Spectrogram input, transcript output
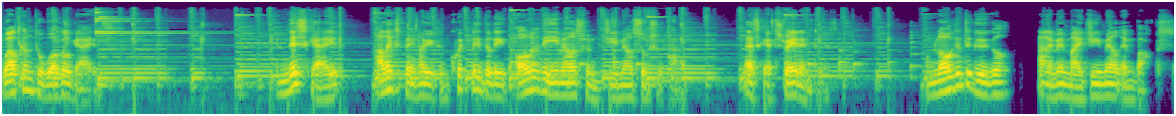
Welcome to Woggle Guides. In this guide, I'll explain how you can quickly delete all of the emails from the Gmail Social tab. Let's get straight into it. I'm logged into Google and I'm in my Gmail inbox.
